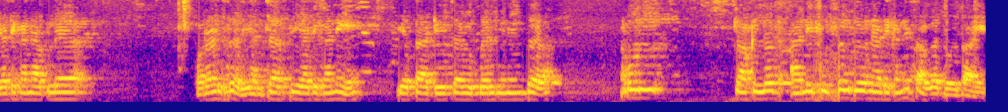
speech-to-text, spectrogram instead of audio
या ठिकाणी आपल्या पराड सर यांच्या हस्ते या ठिकाणी इयत्ता आठवीच्या विद्यार्थिनींचं फुल चॉकलेट आणि पुस्तक देऊन या ठिकाणी स्वागत होत आहे.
